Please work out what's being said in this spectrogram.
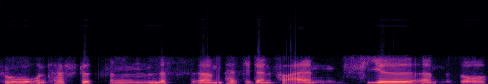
zu unterstützen. Das ähm, passiert dann vor allem viel ähm, so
